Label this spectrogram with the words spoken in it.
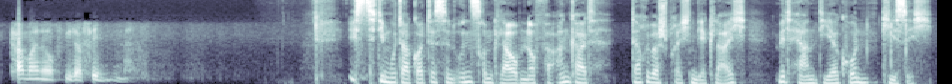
kann man auch wieder finden. Ist die Mutter Gottes in unserem Glauben noch verankert? Darüber sprechen wir gleich mit Herrn Diakon Kiesig.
